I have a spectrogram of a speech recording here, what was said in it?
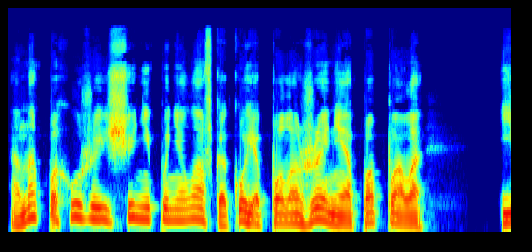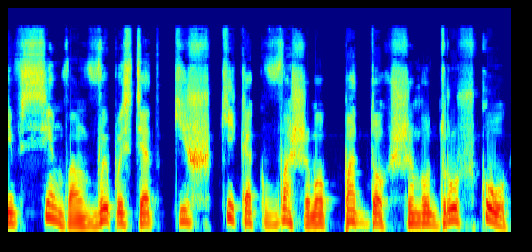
Она, похоже, еще не поняла, в какое положение попала – и всем вам выпустят кишки, как вашему подохшему дружку».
